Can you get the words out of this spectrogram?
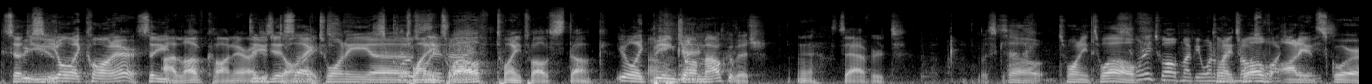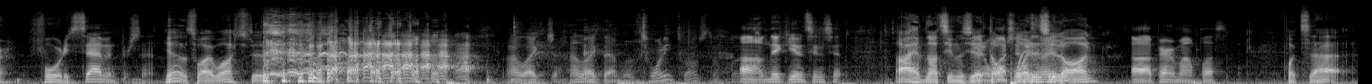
so do you, you, don't like Con Air? so you I love Con Air. do I you just, just don't like like 20, uh, 2012? 2012 stunk. You don't like being John Malkovich? Yeah, it's average. This guy. So 2012. 2012 might be one of my most 2012 watched audience movies. score 47%. Yeah, that's why I watched it. I like I like that movie. 2012 still. close. Um, Nick, you haven't seen this yet? I have not seen this yet. gonna Don't watch it play what later is it. it on? Uh, Paramount Plus. What's that?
